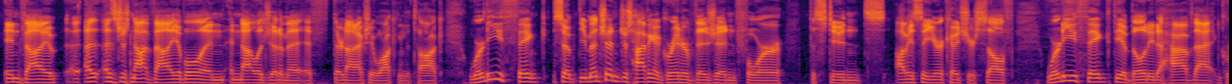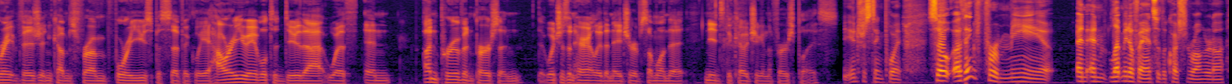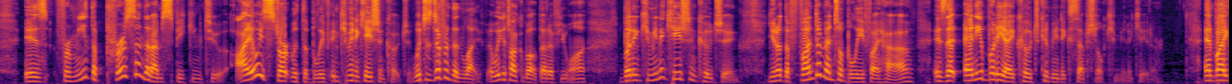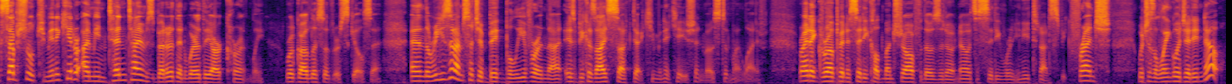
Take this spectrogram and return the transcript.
invaluable as, just not valuable and and not legitimate if they're not actually walking the talk. Where do you think? So you mentioned just having a greater vision for the students. Obviously, you're a coach yourself. Where do you think the ability to have that great vision comes from for you specifically? How are you able to do that with an unproven person, which is inherently the nature of someone that needs the coaching in the first place. Interesting point. So I think for me, and and let me know if I answer the question wrong or not. Is for me the person that I'm speaking to. I always start with the belief in communication coaching, which is different than life, and we could talk about that if you want. But in communication coaching, you know, the fundamental belief I have is that anybody I coach can be an exceptional communicator. And by exceptional communicator, I mean 10 times better than where they are currently regardless of their skill set. And the reason I'm such a big believer in that is because I sucked at communication most of my life. Right? I grew up in a city called Montreal. For those who don't know, it's a city where you need to not speak French, which is a language I didn't know.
